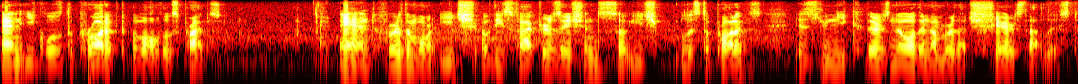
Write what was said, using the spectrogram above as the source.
n equals the product of all those primes. And furthermore, each of these factorizations, so each list of products, is unique. There is no other number that shares that list.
